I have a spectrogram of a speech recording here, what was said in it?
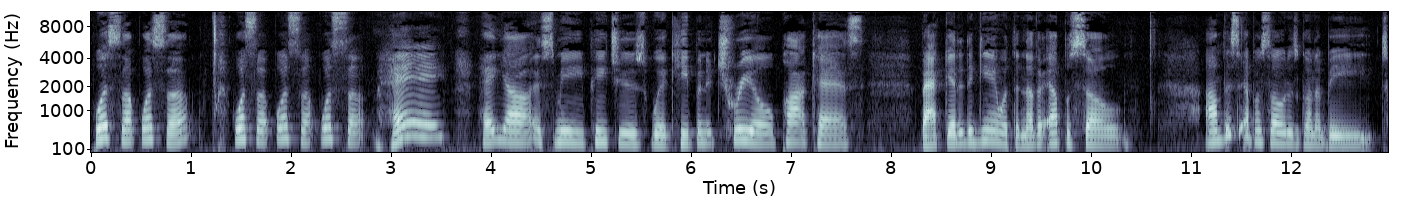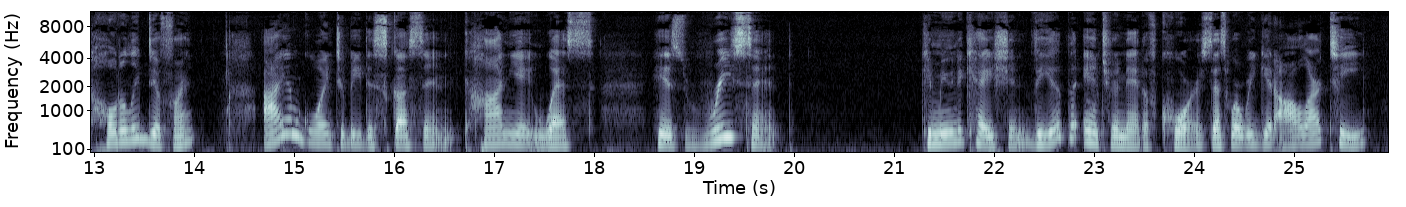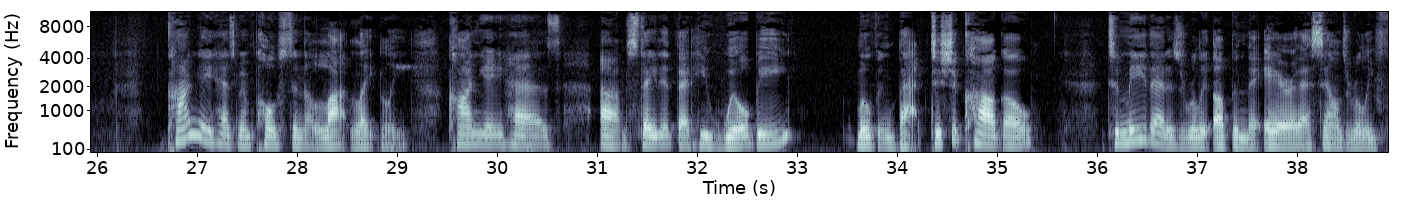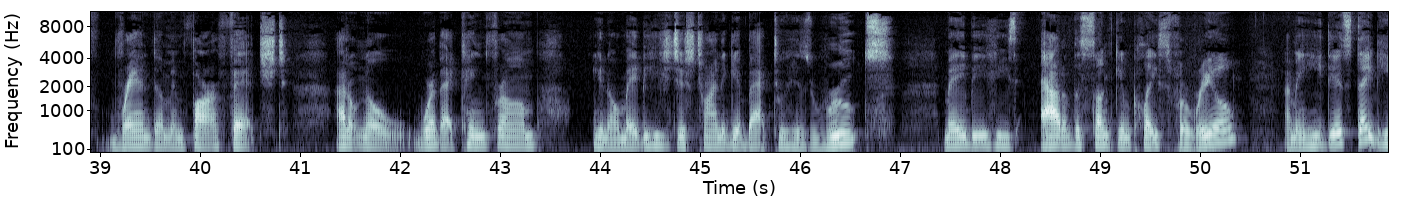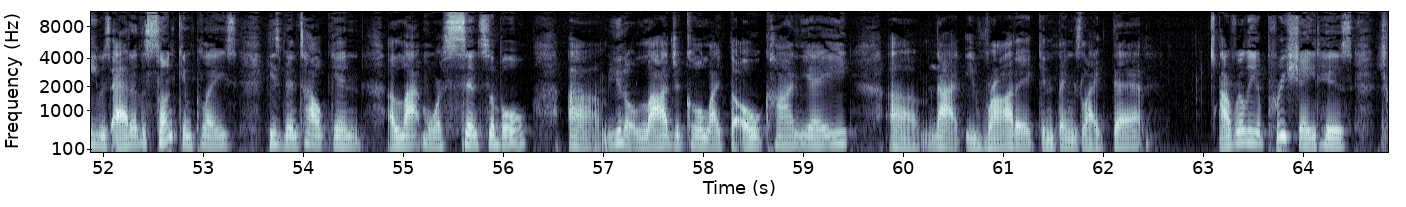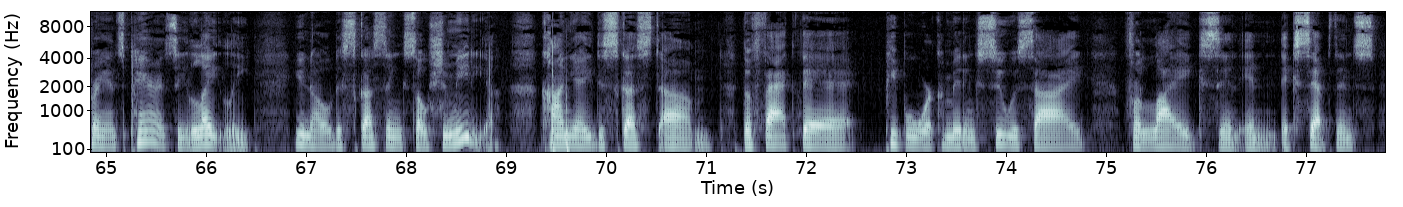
What's up? What's up? What's up? What's up? What's up? Hey, hey, y'all. It's me, Peaches, with Keeping It Trill podcast. Back at it again with another episode. Um, this episode is going to be totally different. I am going to be discussing Kanye West, his recent communication via the internet, of course. That's where we get all our tea. Kanye has been posting a lot lately. Kanye has um, stated that he will be moving back to Chicago. To me, that is really up in the air. That sounds really random and far fetched. I don't know where that came from. You know, maybe he's just trying to get back to his roots. Maybe he's out of the sunken place for real. I mean, he did state he was out of the sunken place. He's been talking a lot more sensible, um, you know, logical, like the old Kanye, um, not erotic and things like that. I really appreciate his transparency lately, you know, discussing social media. Kanye discussed um, the fact that people were committing suicide for likes and, and acceptance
